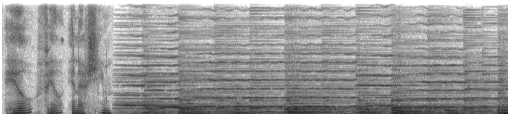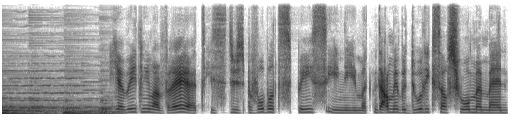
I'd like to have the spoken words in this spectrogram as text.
heel veel energie. Je weet niet wat vrijheid is. Dus bijvoorbeeld space innemen. Daarmee bedoel ik zelfs gewoon met mijn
